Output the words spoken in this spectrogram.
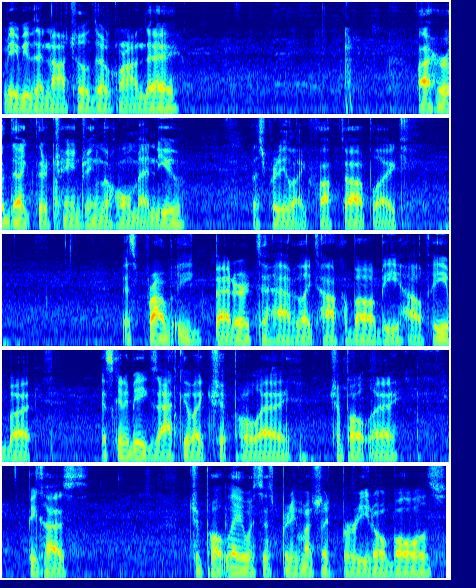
maybe the nacho del grande. I heard like they're changing the whole menu. That's pretty like fucked up. Like it's probably better to have like Taco Bell be healthy, but it's gonna be exactly like Chipotle, Chipotle, because Chipotle was just pretty much like burrito bowls.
